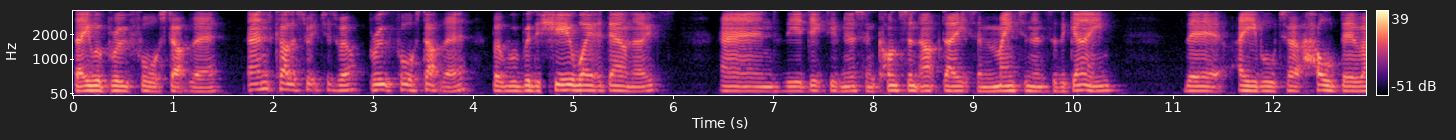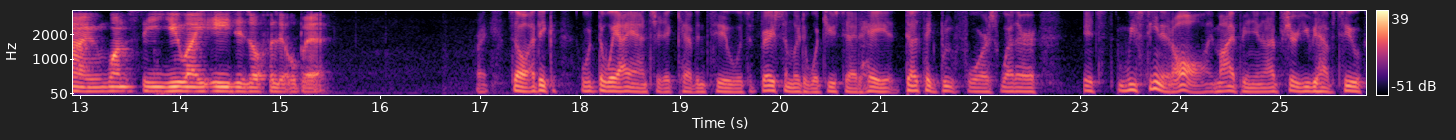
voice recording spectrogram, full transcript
they were brute forced up there, and Color Switch as well, brute forced up there. But with the sheer weight of downloads and the addictiveness and constant updates and maintenance of the game, they're able to hold their own once the UA eases off a little bit. Right. So I think the way I answered it, Kevin, too, was very similar to what you said. Hey, it does take brute force, whether it's we've seen it all in my opinion. I'm sure you have too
